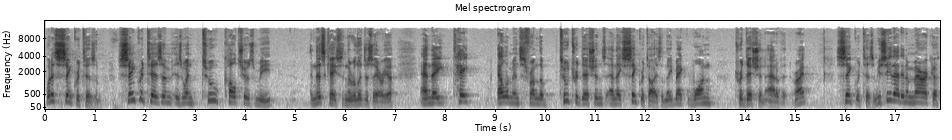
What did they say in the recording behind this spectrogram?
What is syncretism? Syncretism is when two cultures meet, in this case in the religious area, and they take elements from the two traditions and they syncretize them. They make one tradition out of it, right? Syncretism. You see that in America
